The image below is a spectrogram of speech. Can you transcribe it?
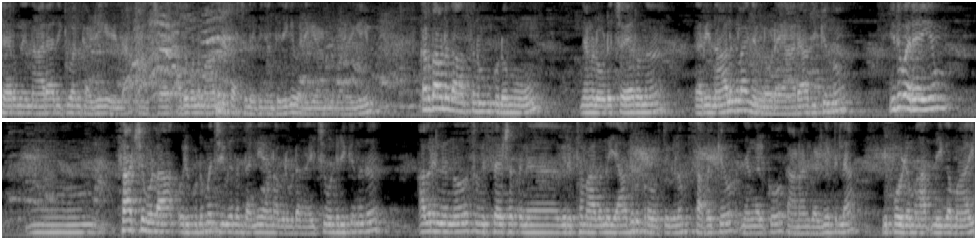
ചേർന്ന് ഇന്ന് ആരാധിക്കുവാൻ കഴിയുകയില്ല. പാസ്റ്റർ അതുകൊണ്ട് മാതൃ ചർച്ചിലേക്ക് ഞാൻ തിരികെ വരികയാണെന്ന് പറയുകയും കർത്താവിന്റെ ദാസനും കുടുംബവും ഞങ്ങളോട് ചേർന്ന് ഏറെ നാളുകളായി ഞങ്ങളോടെ ആരാധിക്കുന്നു. ഇതുവരെയും സാക്ഷ്യമുള്ള ഒരു കുടുംബജീവിതം തന്നെയാണ് അവരിവിടെ നയിച്ചുകൊണ്ടിരിക്കുന്നത്. അവരിൽ നിന്ന് സുവിശേഷത്തിന് വിരുദ്ധമാകുന്ന യാതൊരു പ്രവൃത്തികളും സഭയ്ക്കോ ഞങ്ങൾക്കോ കാണാൻ കഴിഞ്ഞിട്ടില്ല. ഇപ്പോഴും ആത്മീകമായി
